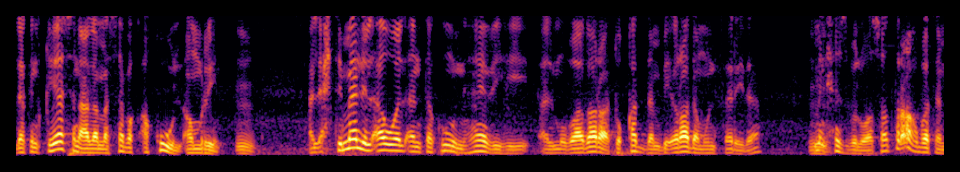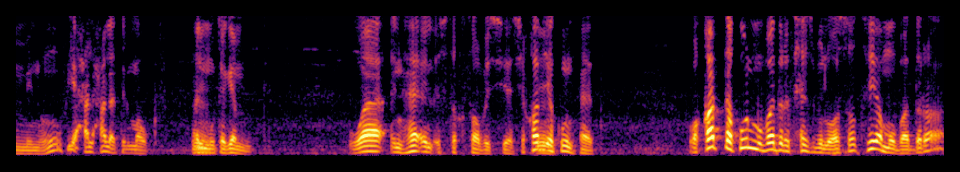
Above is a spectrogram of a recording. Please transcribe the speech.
لكن قياسا على ما سبق أقول أمرين. مم. الاحتمال الأول أن تكون هذه المبادرة تقدم بإرادة منفردة مم. من حزب الوسط رغبة منه في حلحلة الموقف. المتجمد وإنهاء الاستقطاب السياسي قد. يكون هذا وقد تكون مبادرة حزب الوسط هي مبادرة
